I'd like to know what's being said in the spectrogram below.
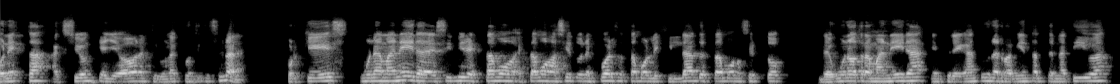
con esta acción que ha llevado al Tribunal Constitucional, porque es una manera de decir, mire, estamos, estamos haciendo un esfuerzo, estamos legislando, estamos, ¿no es cierto?, de alguna u otra manera entregando una herramienta alternativa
